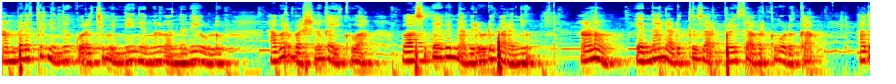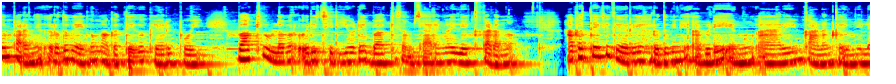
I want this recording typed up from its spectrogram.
അമ്പലത്തിൽ നിന്ന് കുറച്ചു മുന്നേ ഞങ്ങൾ വന്നതേ ഉള്ളൂ. അവർ ഭക്ഷണം കഴിക്കുക " വാസുദേവൻ അവരോട് പറഞ്ഞു. "ആണോ, എന്നാൽ അടുത്ത സർപ്രൈസ് അവർക്ക് കൊടുക്കാം. " അതും പറഞ്ഞ് ഋതുവേഗം അകത്തേക്ക് കയറിപ്പോയി. ബാക്കിയുള്ളവർ ഒരു ചിരിയോടെ ബാക്കി സംസാരങ്ങളിലേക്ക് കടന്നു. അകത്തേക്ക് കയറിയ ഋതുവിന് അവിടെ എങ്ങും ആരെയും കാണാൻ കഴിഞ്ഞില്ല.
